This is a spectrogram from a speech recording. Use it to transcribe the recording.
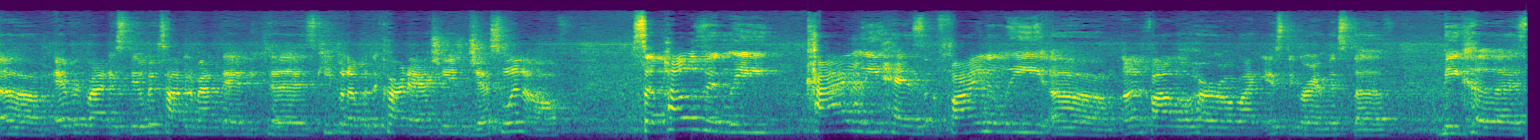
um, everybody's still been talking about that because Keeping Up with the Kardashians just went off. Supposedly, Kylie has finally um, unfollowed her on like Instagram and stuff because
